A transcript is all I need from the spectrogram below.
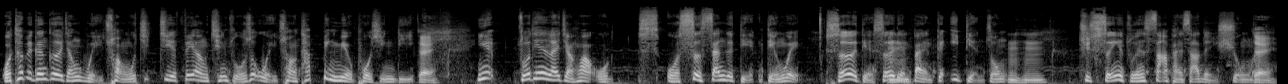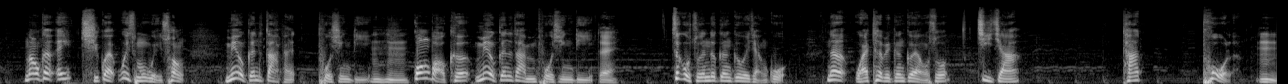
我特别跟各位讲伟创，我记记得非常清楚。我说伟创它并没有破新低。对，因为昨天来讲的话，我我设三个点点位，十二点、十二点半跟一点钟，嗯哼，去审，因为昨天杀盘杀的很凶嘛。对，那我看，哎，奇怪，为什么伟创？没有跟着大盘破新低，嗯哼，光宝科没有跟着大盘破新低，对，这个我昨天都跟各位讲过。那我还特别跟各位讲，我说技嘉它破了，嗯，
